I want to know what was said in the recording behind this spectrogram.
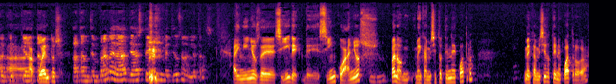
que- a- que a tan- cuentos. A tan temprana edad ya estén metidos en las letras. Hay niños de, sí, de, de cinco años. Bueno, Benjamicito tiene cuatro. Benjamicito tiene cuatro, ¿verdad?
